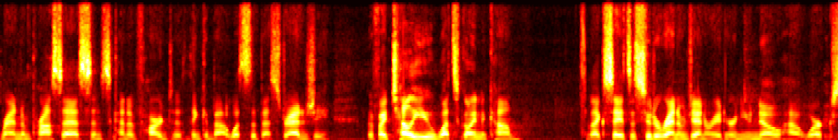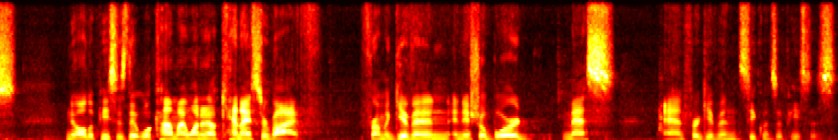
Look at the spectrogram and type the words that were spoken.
random process and it's kind of hard to think about what's the best strategy. But if I tell you what's going to come, like say it's a pseudo-random generator and you know how it works, you know all the pieces that will come, I want to know, can I survive? From a given initial board mess and for a given sequence of pieces.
